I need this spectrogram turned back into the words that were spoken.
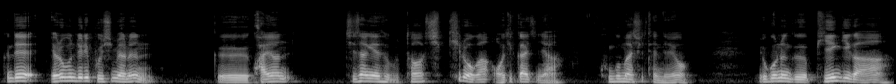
근데 여러분들이 보시면은 그 과연 지상에서부터 10km가 어디까지냐 궁금하실 텐데요. 요거는 그 비행기가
